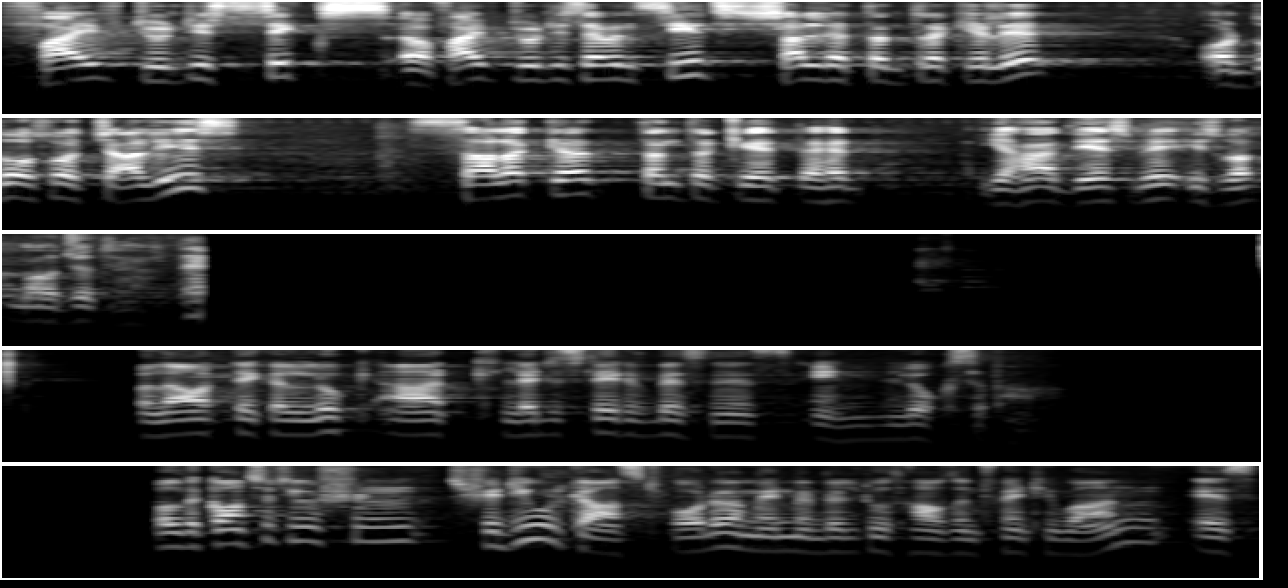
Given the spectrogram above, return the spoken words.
526 527 सीट्स शल्य तंत्र के लिए और 240 सालक्य तंत्र के तहत यहाँ देश में इस वक्त मौजूद है We'll, now take a look at legislative business in Lok Sabha. Well, the Constitution Scheduled Caste Order Amendment Bill 2021 is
